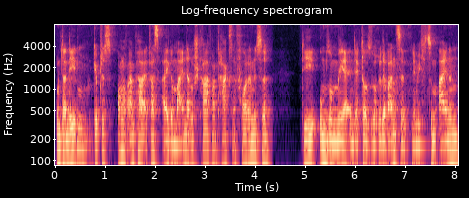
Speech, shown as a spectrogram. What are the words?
Und daneben gibt es auch noch ein paar etwas allgemeinere Strafantragserfordernisse, die umso mehr in der Klausur relevant sind, nämlich zum einen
